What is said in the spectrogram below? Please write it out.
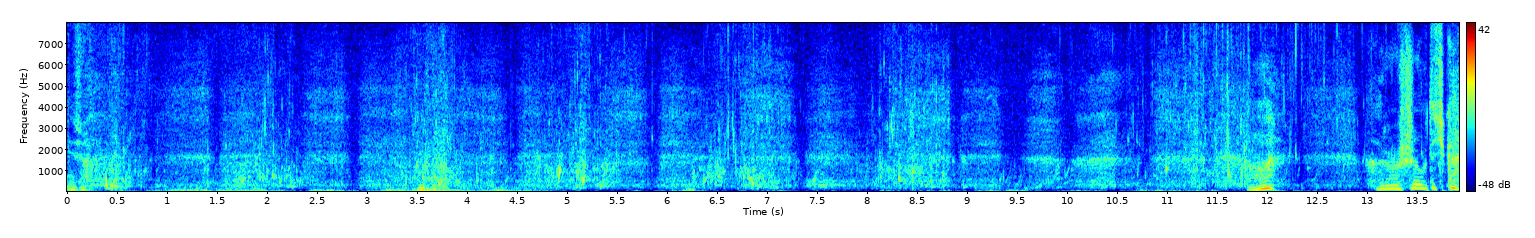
Вижу. О, хорошая уточка.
